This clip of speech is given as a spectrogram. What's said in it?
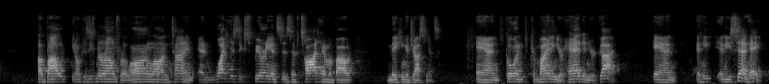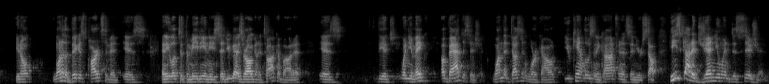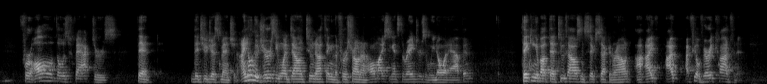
about, you know, because he's been around for a long, long time, and what his experiences have taught him about making adjustments and going combining your head and your gut and and he and he said, "Hey, you know, one of the biggest parts of it is." And he looked at the media and he said, "You guys are all going to talk about it. Is the when you make a bad decision, one that doesn't work out, you can't lose any confidence in yourself. He's got a genuine decision for all of those factors that that you just mentioned. I know New Jersey went down 2 nothing in the first round on home ice against the Rangers and we know what happened thinking about that 2006 second round, I, I, I feel very confident.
